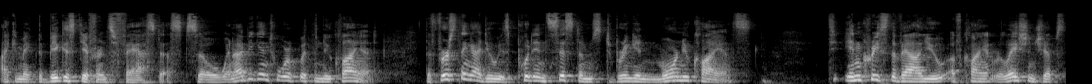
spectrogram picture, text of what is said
I can make the biggest difference fastest. So when I begin to work with a new client, the first thing I do is put in systems to bring in more new clients, to increase the value of client relationships,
